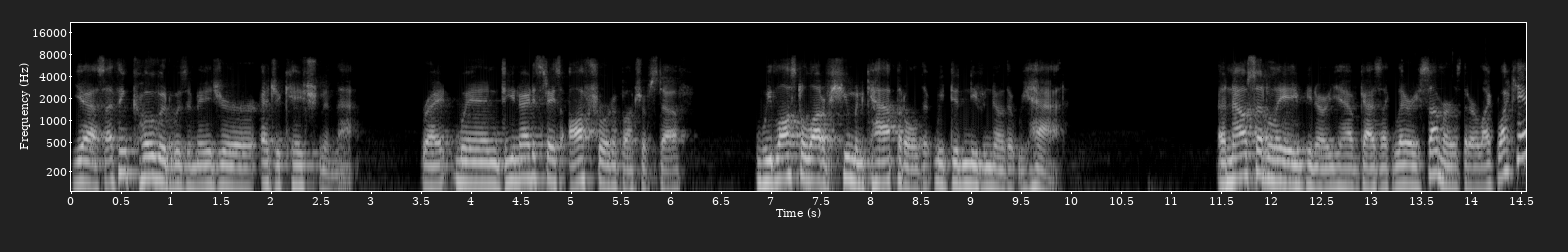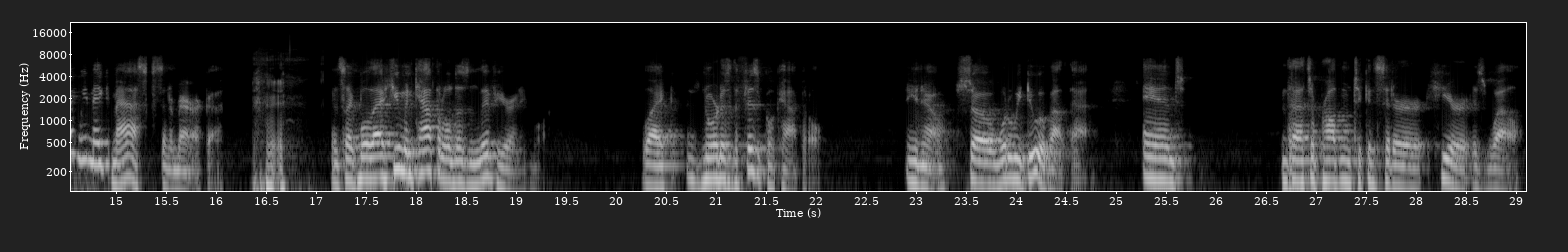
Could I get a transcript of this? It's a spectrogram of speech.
Yes, I think COVID was a major education in that, right? When the United States offshored a bunch of stuff, we lost a lot of human capital that we didn't even know that we had. And now suddenly, you know, you have guys like Larry Summers that are like, why can't we make masks in America? it's like, well, that human capital doesn't live here anymore. Like, nor does the physical capital, you know? So what do we do about that? And that's a problem to consider here as well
